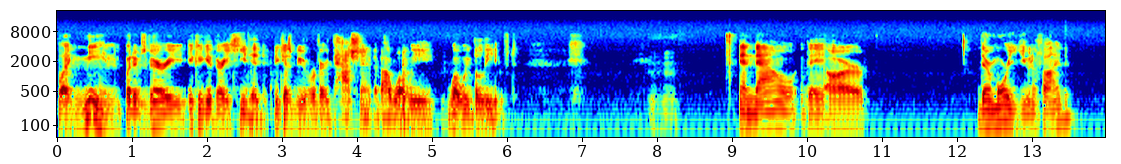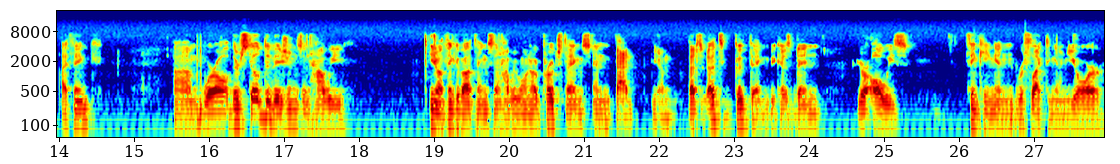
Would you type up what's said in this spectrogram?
like mean but it was very it could get very heated because we were very passionate about what we what we believed. Hmm and now they are they're more unified i think. Um, we're all there's still divisions in how we you know think about things and how we want to approach things and that you know that's that's a good thing because then you're always thinking and reflecting on your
